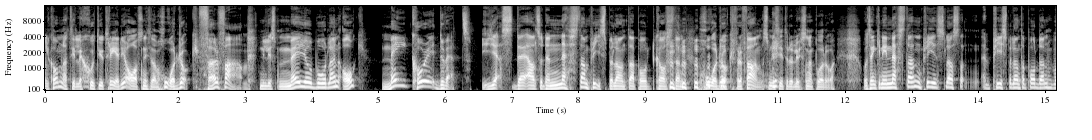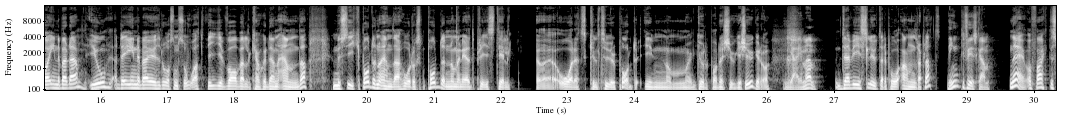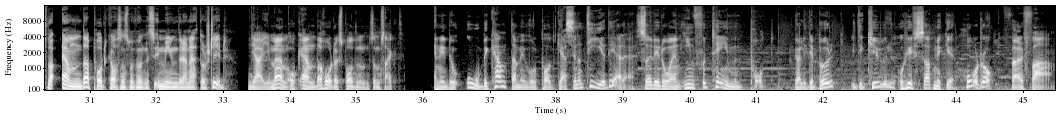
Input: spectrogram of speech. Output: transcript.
Välkomna till det 73 avsnittet av Hårdrock. För fan. Ni lyssnar på mig, Joe Borderline och Mig, Corey Duvett. Yes, det är alltså den nästan prisbelönta podcasten Hårdrock för fan som ni sitter och lyssnar på då. Och tänker ni nästan prislösa, prisbelönta podden, vad innebär det? Jo, det innebär ju då som så att vi var väl kanske den enda musikpodden och enda hårdrockspodden nominerad pris till eh, årets kulturpodd inom Guldpodden 2020 då. Jajamän. Där vi slutade på andra plats. Det är inte fy skam. Nej, och faktiskt var enda podcasten som har funnits i mindre än ett års tid. Jajamän, och enda hårdrockspodden som sagt. Är ni då obekanta med vår podcast sedan tidigare så är det då en infotainmentpodd. Vi har lite burk, lite kul och hyfsat mycket hårdrock för fan.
